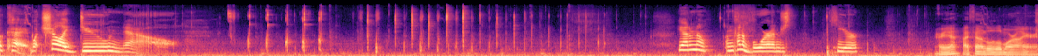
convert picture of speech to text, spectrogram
Okay, what shall I do now? Yeah, I don't know. I'm kind of bored. I'm just here. Oh yeah, I found a little more iron.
